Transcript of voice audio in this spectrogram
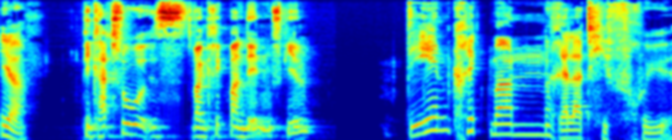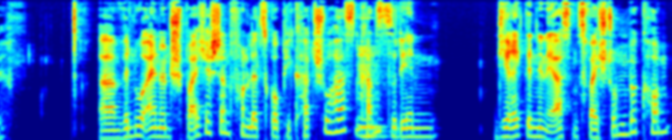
Ja. Pikachu ist, wann kriegt man den im Spiel? Den kriegt man relativ früh. Äh, wenn du einen Speicherstand von Let's Go Pikachu hast, mhm. kannst du den direkt in den ersten zwei Stunden bekommen.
